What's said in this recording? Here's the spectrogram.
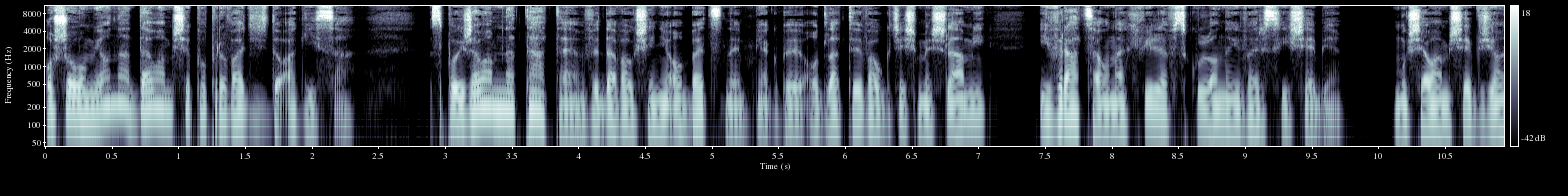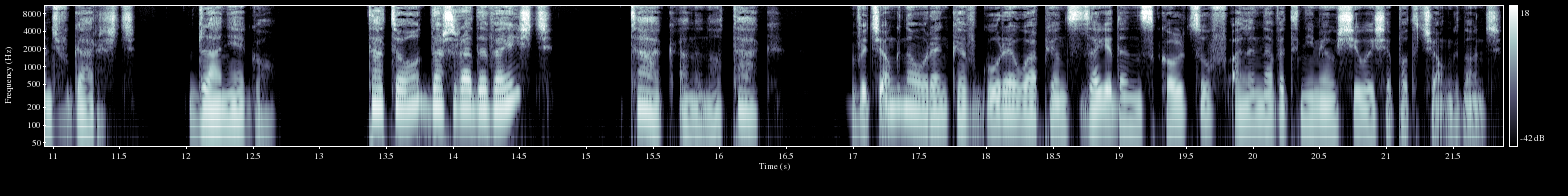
Oszołomiona dałam się poprowadzić do Agisa. Spojrzałam na tatę, wydawał się nieobecny, jakby odlatywał gdzieś myślami i wracał na chwilę w skulonej wersji siebie. Musiałam się wziąć w garść. Dla niego. Tato, dasz radę wejść? Tak, Anno, tak. Wyciągnął rękę w górę, łapiąc za jeden z kolców, ale nawet nie miał siły się podciągnąć.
